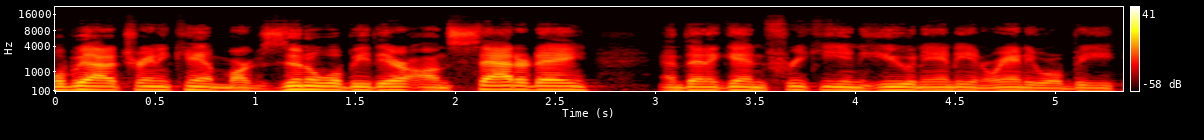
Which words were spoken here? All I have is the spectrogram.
will be out of training camp. Mark Zinno will be there on Saturday. And then again, Freaky and Hugh and Andy and Randy will be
